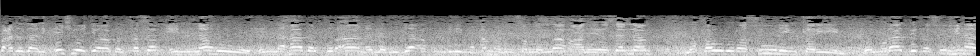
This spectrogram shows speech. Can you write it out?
بعد ذلك إيش هو جواب القسم؟ إنه إن هذا القرآن الذي جاءكم به محمد صلى الله عليه وسلم لقول رسول كريم والمراد بالرسول هنا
